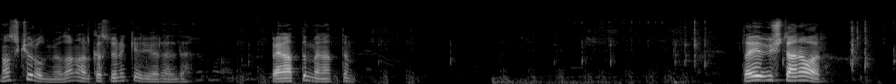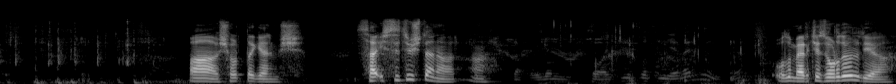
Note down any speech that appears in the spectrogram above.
Nasıl kör olmuyor lan? Arkası dönük geliyor herhalde. Ben attım ben attım. Dayı 3 tane var. Aa short da gelmiş. Sa City 3 tane var. Ha. Oğlum herkes orada öldü ya.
